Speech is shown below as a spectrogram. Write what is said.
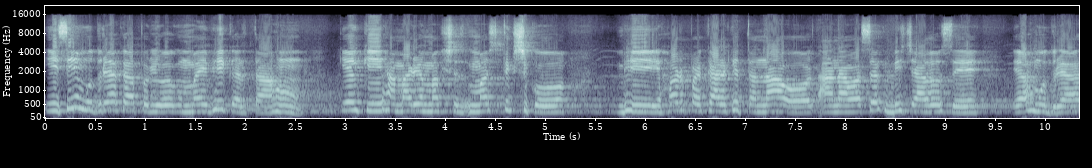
इसी मुद्रा का प्रयोग मैं भी करता हूँ, क्योंकि हमारे मस्तिष्क को भी हर प्रकार के तनाव और अनावश्यक विचारों से यह मुद्रा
